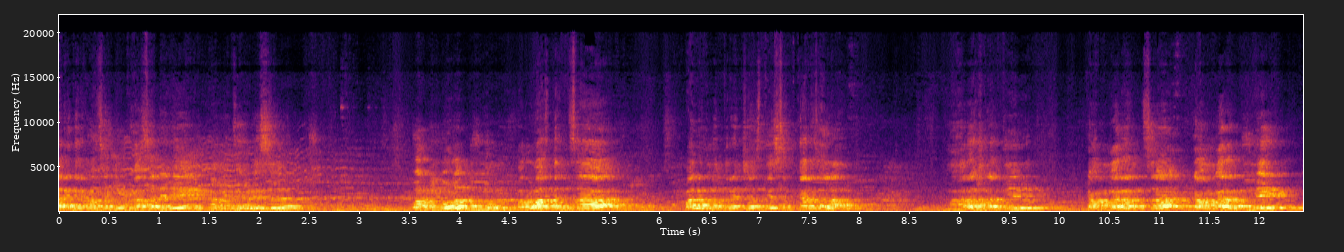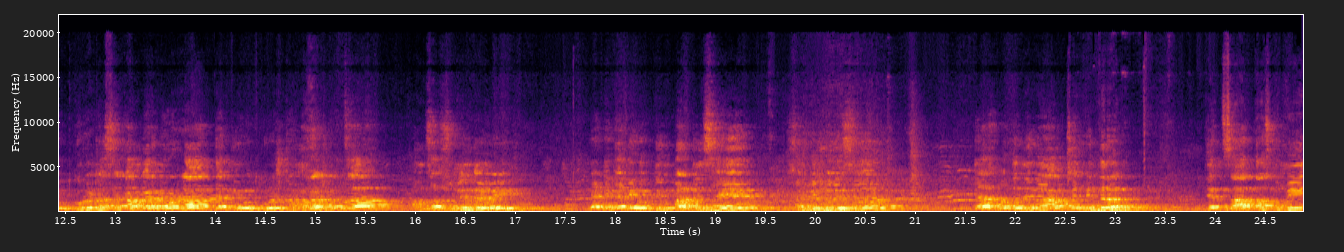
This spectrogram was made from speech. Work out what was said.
कार्यक्रमासाठी खास आलेले आम्ही झगडे सर. वाकी गोलातून परवा त्यांचा पालकमंत्र्यांच्या हस्ते सत्कार झाला. महाराष्ट्रातील कामगारांचा कामगारांनी एक उत्कृष्ट असा कामगार निवडला त्यातील उत्कृष्ट महाराष्ट्राचा आमचा सुनील दळवी. या ठिकाणी उत्तीम पाटील साहेब संगेश्वरी सर त्याच पद्धतीनं आमचे मित्र ज्यांचा आताच तुम्ही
